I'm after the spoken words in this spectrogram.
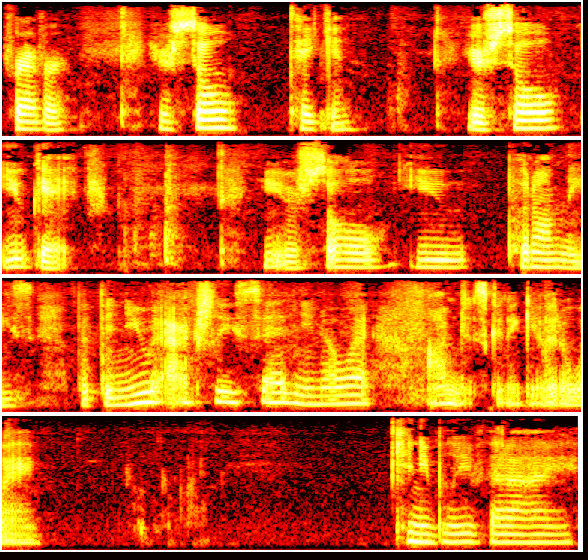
forever. Your soul taken. Your soul you gave. Your soul you put on lease. But then you actually said, you know what? I'm just to give it away. Can you believe that I,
